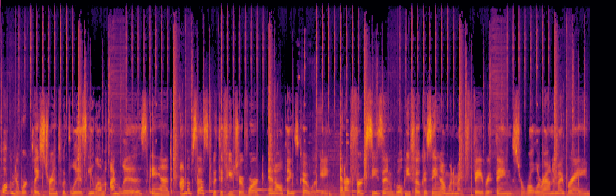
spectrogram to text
Welcome to Workplace Trends with Liz Elam. I'm Liz, and I'm obsessed with the future of work and all things co working. In our first season, we'll be focusing on one of my favorite things to roll around in my brain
